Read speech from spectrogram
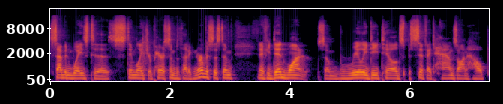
seven ways to stimulate your parasympathetic nervous system and if you did want some really detailed, specific hands-on help,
